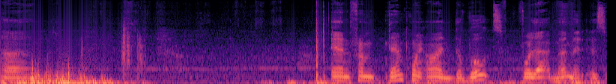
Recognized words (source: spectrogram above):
Um, and from that point on, the votes for that amendment is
